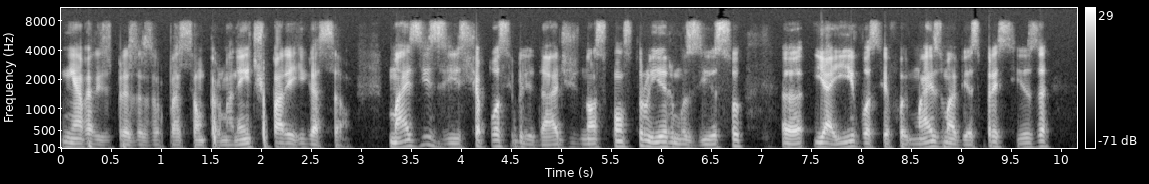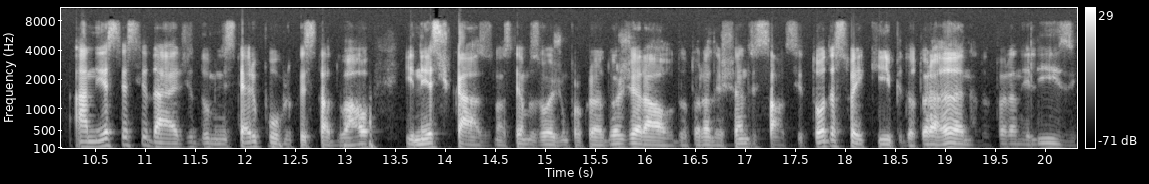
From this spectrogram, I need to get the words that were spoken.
em áreas de preservação permanente para irrigação. Mas existe a possibilidade de nós construirmos isso, uh, e aí você foi mais uma vez precisa, a necessidade do Ministério Público Estadual, e neste caso nós temos hoje um procurador-geral, doutor Alexandre Salles, e toda a sua equipe, doutora Ana, doutora Annelise,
